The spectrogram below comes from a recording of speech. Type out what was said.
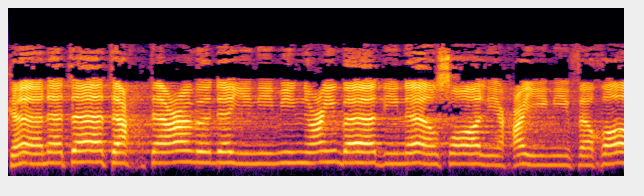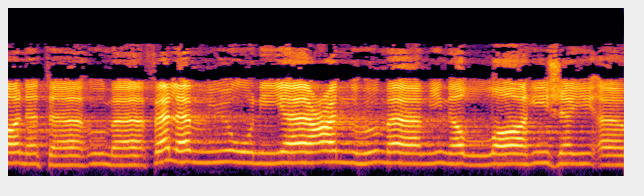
كانتا تحت عبدين من عبادنا صالحين فخانتاهما فلم يغنيا عنهما من الله شيئا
